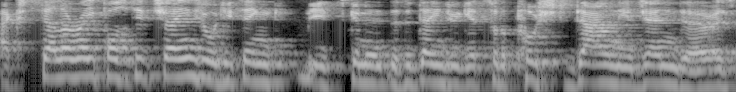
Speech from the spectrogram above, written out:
accelerate positive change, or do you think it's going to? There's a danger it gets sort of pushed down the agenda as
